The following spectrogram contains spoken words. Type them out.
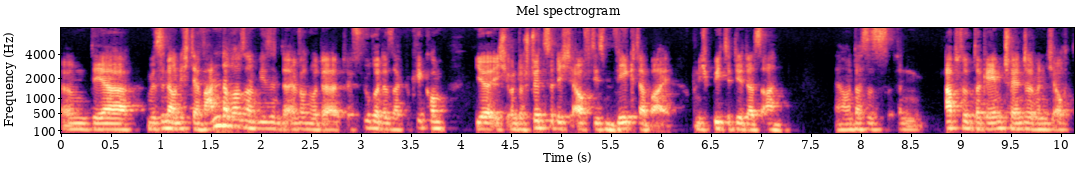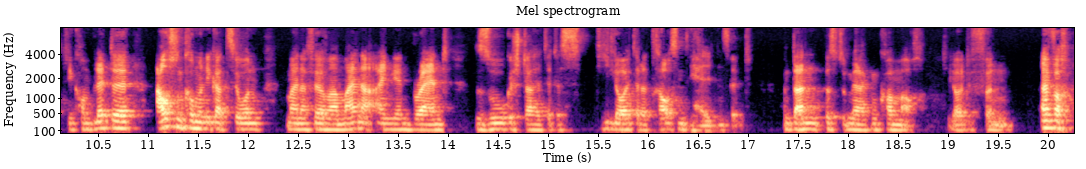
ähm, der, wir sind auch nicht der Wanderer, sondern wir sind einfach nur der, der Führer, der sagt, okay, komm, hier, ich unterstütze dich auf diesem Weg dabei und ich biete dir das an. Ja, und das ist ein absoluter Gamechanger, wenn ich auch die komplette Außenkommunikation meiner Firma, meiner eigenen Brand so gestalte, dass die Leute da draußen die Helden sind. Und dann wirst du merken, kommen auch die Leute von einfach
